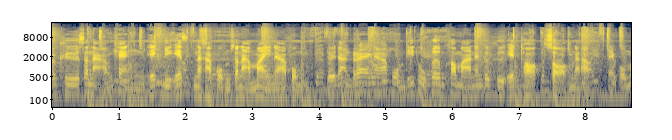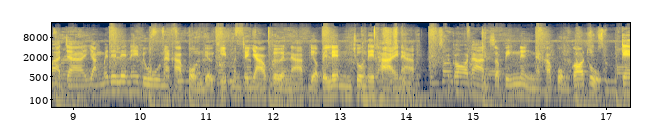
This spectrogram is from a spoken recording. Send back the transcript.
ก็คือสนามแข่ง XDS นะครับผมสนามใหม่นะครับผมโดยด้านแรกนะครับผมที่ถูกเพิ่มเข้ามานั่นก็คือ S Talk 2นะครับแต่ผมอาจจะยังไม่ได้เล่นให้ดูนะครับผมเดี๋ยวคลิปมันจะยาวเกินนะครับ เดี๋ยวไปเล่นช่วงท้ายๆนะครับแล้วก็ด่านสปริงหนึ่งนะครับผมก็ถูกแก้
